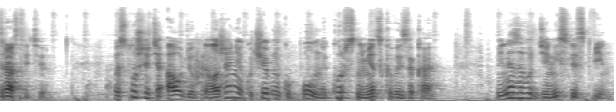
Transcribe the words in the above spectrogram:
Здравствуйте! Вы слушаете аудиоприложение к учебнику «Полный курс немецкого языка». Меня зовут Денис Листвин.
